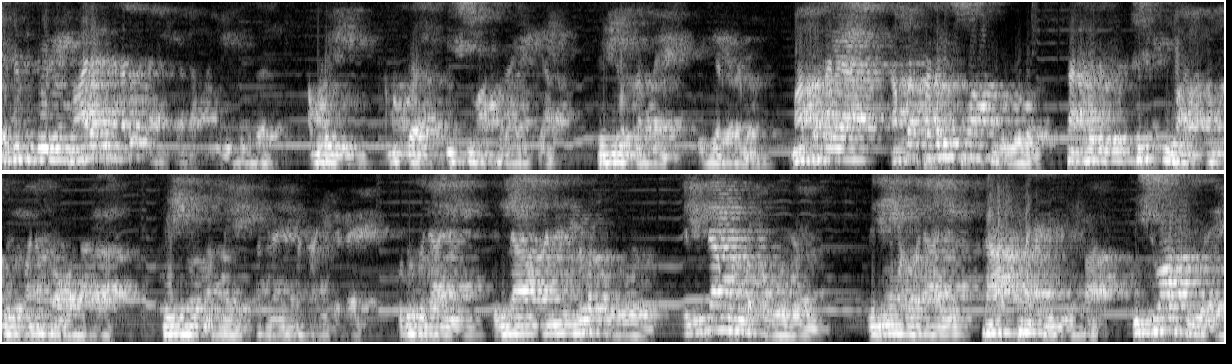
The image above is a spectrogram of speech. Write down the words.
പ്രതിസന്ധിയുടെയും ഭാരതത്തിന് നടുവിലായിരിക്കാം നാം ആയിരിക്കുന്നത് അവിടെ നമുക്ക് വിശ്വാസമായിരിക്കാം. ദൈവം നമ്മെ ഉയർത്തുന്നത് മാത്രമല്ല നമ്മുടെ സഹവിശ്വാസങ്ങളോടും സഹോദരങ്ങൾ ക്ഷണിക്കുവാൻ നമുക്കൊരു മനോഭാവം ഉണ്ടാകാം ദൈവം നമ്മളെ അതിനായി സഹായിക്കട്ടെ. ഒടുവിലായി എല്ലാം നന്മയുള്ളപ്പോഴും എല്ലാം ഉള്ളപ്പോഴും വിനയമുള്ളവനായി പ്രാർത്ഥന ചെയ്ത് നിൽപ്പാൻ വിശ്വാസത്തോടെ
